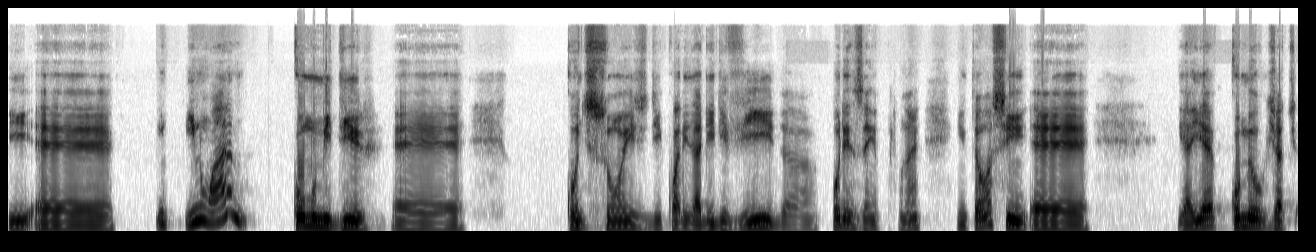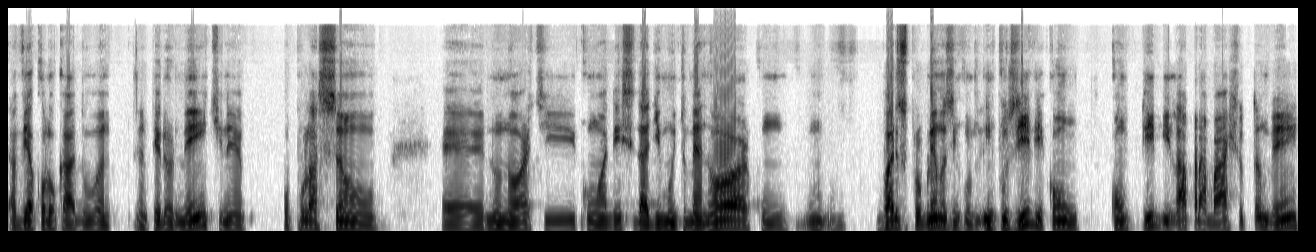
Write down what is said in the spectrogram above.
E, é, e, e não há como medir é, condições de qualidade de vida, por exemplo, né? Então, assim, é, e aí é como eu já havia colocado an anteriormente, né? População é, no norte com uma densidade muito menor, com um, vários problemas, inclu inclusive com com o PIB lá para baixo também.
